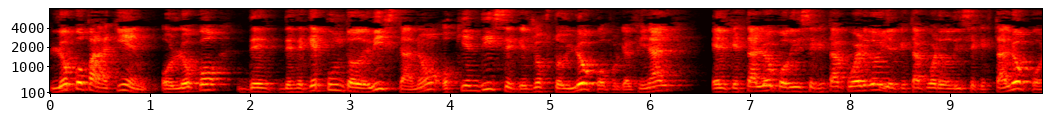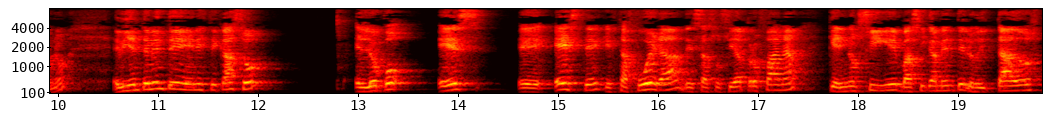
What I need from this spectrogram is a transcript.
¿Loco para quién? ¿O loco desde qué punto de vista? ¿no? ¿O quién dice que yo estoy loco? Porque al final el que está loco dice que está acuerdo y el que está acuerdo dice que está loco, ¿no? Evidentemente en este caso el loco es eh, este que está fuera de esa sociedad profana que no sigue básicamente los dictados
